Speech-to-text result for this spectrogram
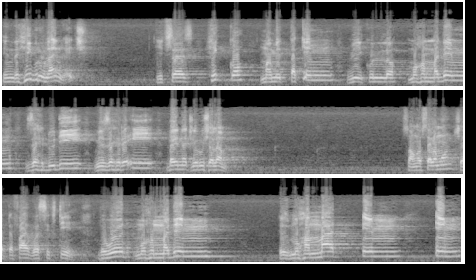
In the Hebrew language, it says, Hikko mamitakim vi kullo Muhammadim zahdudi vi zahra'i bainat Jerusalem. Song of Solomon, chapter 5, verse 16. The word Muhammadim is Muhammad, im, im,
